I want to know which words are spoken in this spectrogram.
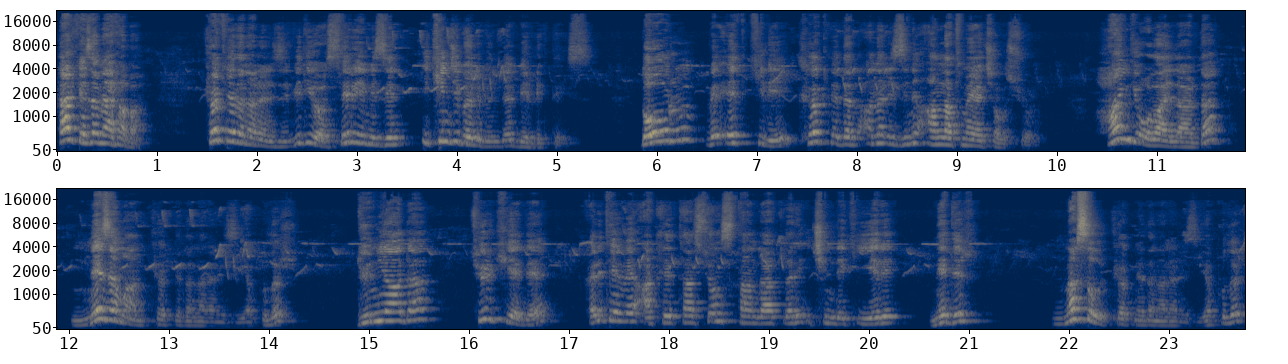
Herkese merhaba. Kök neden analizi video serimizin ikinci bölümünde birlikteyiz. Doğru ve etkili kök neden analizini anlatmaya çalışıyorum. Hangi olaylarda ne zaman kök neden analizi yapılır? Dünyada, Türkiye'de kalite ve akreditasyon standartları içindeki yeri nedir? Nasıl kök neden analizi yapılır?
